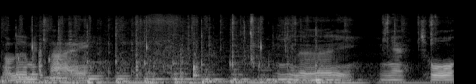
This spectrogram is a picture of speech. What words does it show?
เราเริ่มไม่ใส่นี่เลยยังไงโชว์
